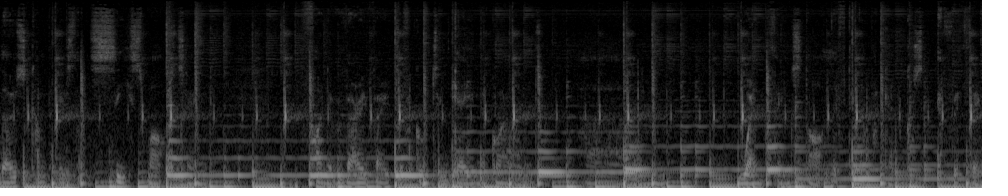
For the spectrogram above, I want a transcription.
those companies that cease marketing find it very, very difficult to gain the ground um, when things start lifting up again because everything,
